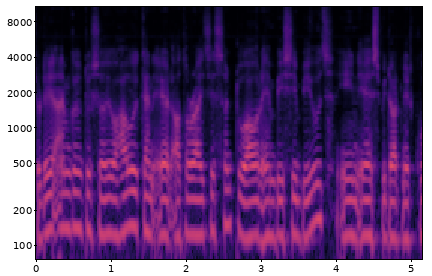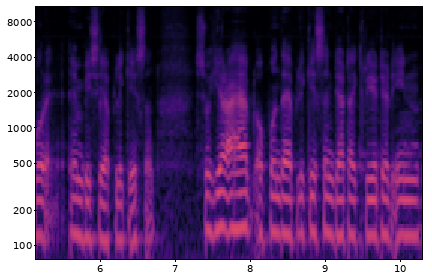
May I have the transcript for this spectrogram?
Today I'm going to show you how we can add authorization to our MVC views in ASP.NET Core MVC application. So here I have opened the application that I created in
